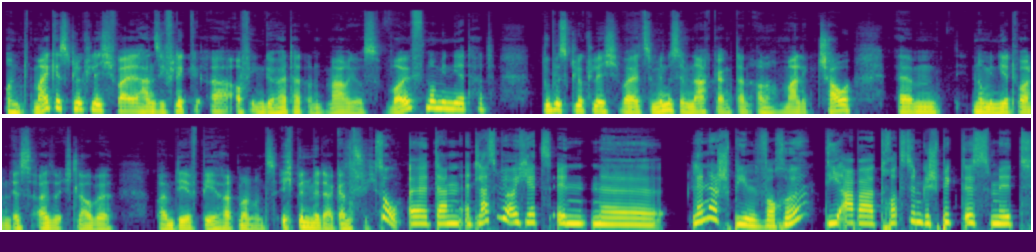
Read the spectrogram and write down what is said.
Und Mike ist glücklich, weil Hansi Flick äh, auf ihn gehört hat und Marius Wolf nominiert hat. Du bist glücklich, weil zumindest im Nachgang dann auch noch Malik Chow ähm, nominiert worden ist. Also ich glaube, beim DFB hört man uns. Ich bin mir da ganz sicher. So, äh, dann entlassen wir euch jetzt in eine Länderspielwoche, die aber trotzdem gespickt ist mit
